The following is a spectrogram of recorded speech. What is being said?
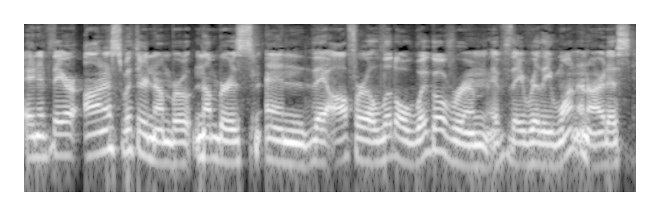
And if they are honest with their number numbers and they offer a little wiggle room if they really want an artist,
